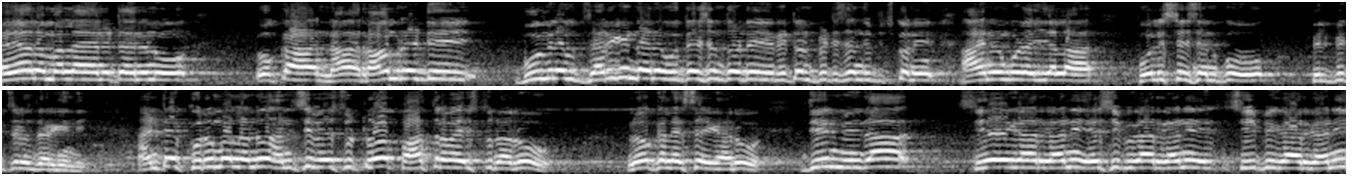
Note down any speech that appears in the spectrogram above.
దయాల మల్లయ్య అనేటైనను ఒక నా రామరెడ్డి భూమిలో జరిగిందనే ఉద్దేశంతో రిటర్న్ పిటిషన్ తెప్పించుకొని ఆయనను కూడా ఇలా పోలీస్ స్టేషన్కు పిలిపించడం జరిగింది. అంటే కురుమలను అణిచివేసుట్లో పాత్ర వహిస్తున్నారు లోకల్ ఎస్ఐ గారు. దీని మీద సిఐ గారు కానీ ఏసీపీ గారు కానీ సిపి గారు కానీ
